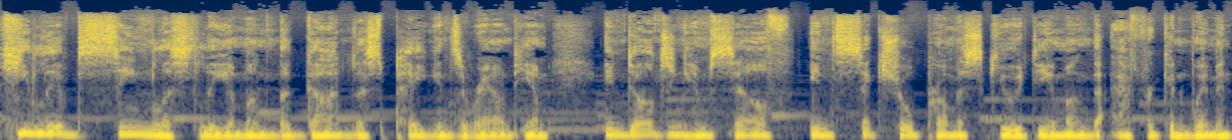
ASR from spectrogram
he lived seamlessly among the godless pagans around him, indulging himself in sexual promiscuity among the African women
